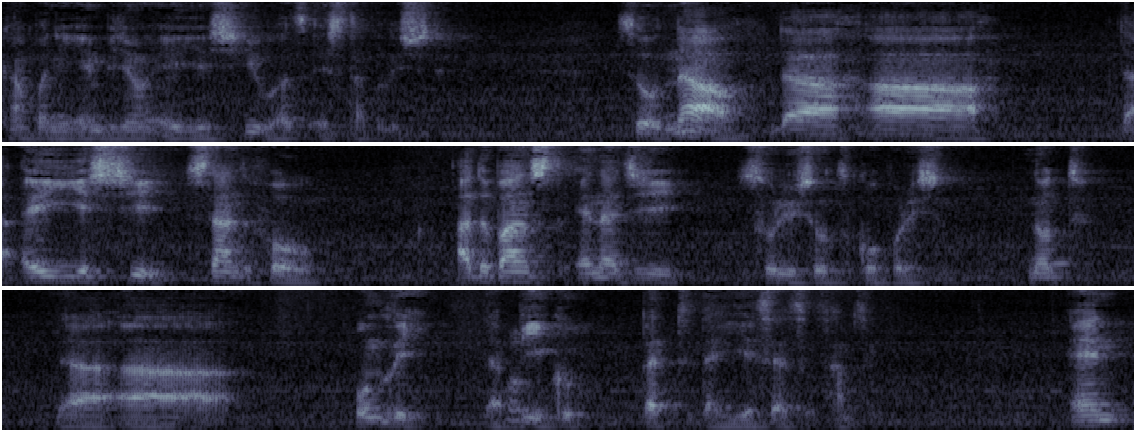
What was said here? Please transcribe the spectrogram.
company, Envision AESC, was established. So now the uh, the AESC stands for Advanced Energy Solutions Corporation, not uh, only the PQ, but the ESS or something. And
